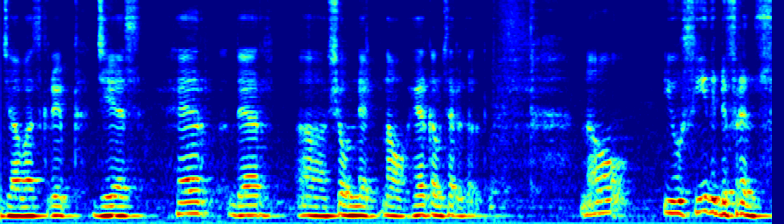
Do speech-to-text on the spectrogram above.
javascript js here they are uh, shown nil. Now here comes the result. Now you see the difference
